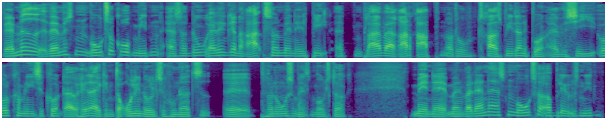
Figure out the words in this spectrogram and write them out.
Hvad med, hvad med sådan motorgruppen i den? Altså nu er det generelt sådan med en elbil, at den plejer at være ret rap, når du træder speederen i bund. Og jeg vil sige, 8,9 sekunder er jo heller ikke en dårlig 0-100 tid øh, på nogen som helst målstok. Men, øh, men hvordan er sådan motoroplevelsen i den?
